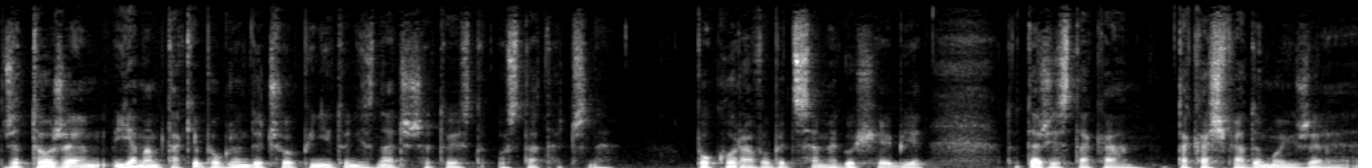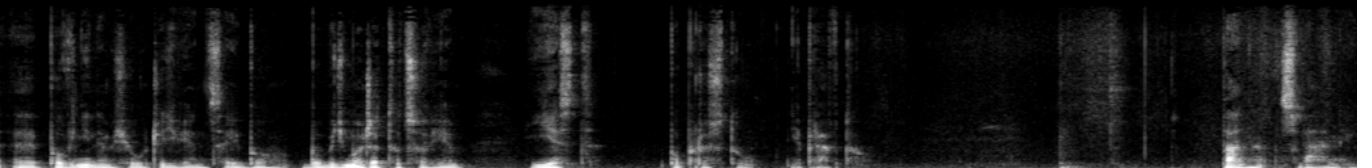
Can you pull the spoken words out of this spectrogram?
że to, że ja mam takie poglądy czy opinie, to nie znaczy, że to jest ostateczne. Pokora wobec samego siebie to też jest taka, taka świadomość, że e, powinienem się uczyć więcej, bo, bo być może to, co wiem, jest po prostu nieprawdą. Pan z Wami.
